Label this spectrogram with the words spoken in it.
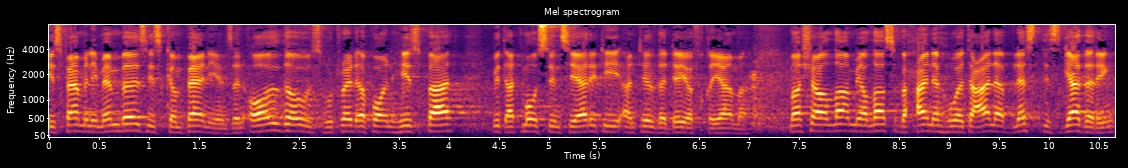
his family members, his companions, and all those who tread upon his path with utmost sincerity until the day of Qiyamah. MashaAllah, may Allah subhanahu wa ta'ala bless this gathering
